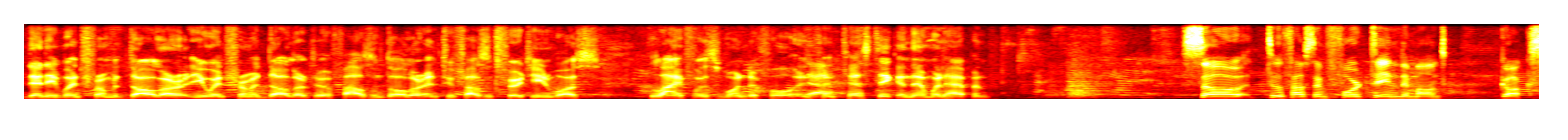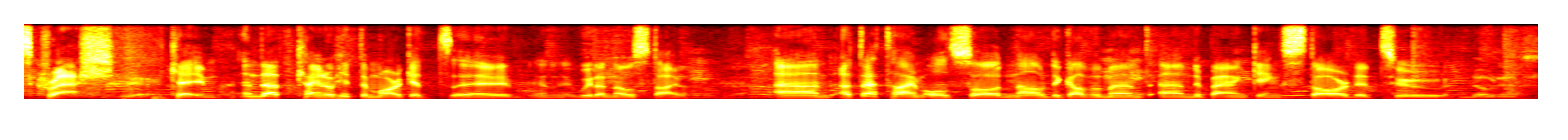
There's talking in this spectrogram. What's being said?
then it went from a dollar. You went from a dollar to a thousand dollar, and 2013 was life was wonderful and Yeah. fantastic. And then what happened? So 2014, the Mount Gox crash came, and that kind of hit the market uh, with a nose dive. And at that time, also now the government and the banking started to Notice.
